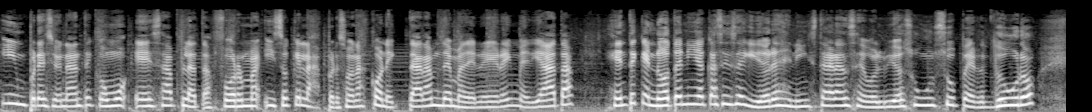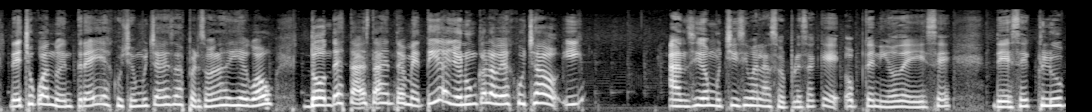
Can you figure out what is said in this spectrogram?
impresionante cómo esa plataforma hizo que las personas conectaran de manera inmediata. Gente que no tenía casi seguidores en Instagram se volvió un súper duro. De hecho, cuando entré y escuché muchas de esas personas, dije, wow, ¿dónde está esta gente metida? Yo nunca lo había escuchado. Y han sido muchísimas las sorpresas que he obtenido de ese, de ese club,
